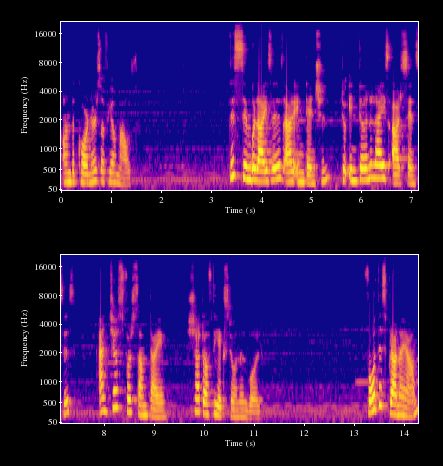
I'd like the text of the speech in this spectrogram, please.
on the corners of your mouth. This symbolizes our intention to internalize our senses and just for some time shut off the external world. For this pranayam,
